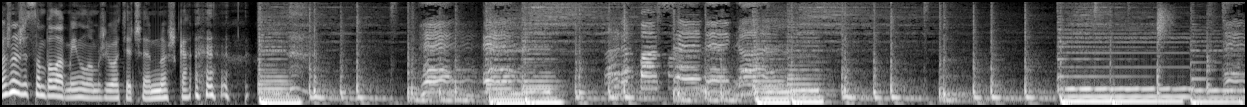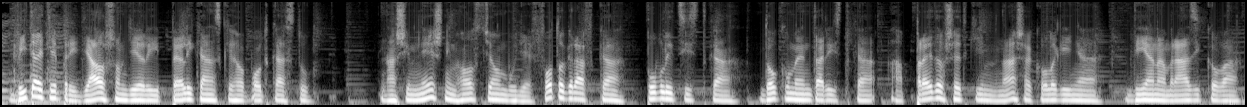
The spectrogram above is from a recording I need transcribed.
Možno, že som bola v minulom živote černoška. hey, hey, Vítajte pri ďalšom dieli Pelikánskeho podcastu. Našim dnešným hostom bude fotografka, publicistka, dokumentaristka a predovšetkým naša kolegyňa Diana Mráziková.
